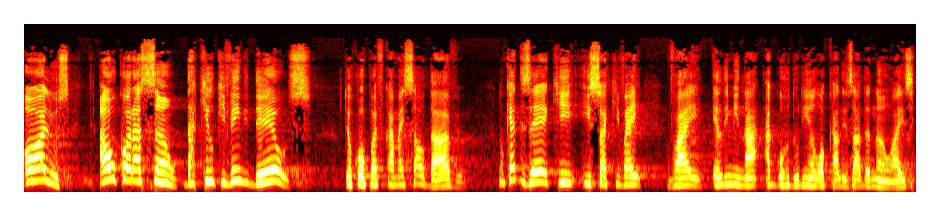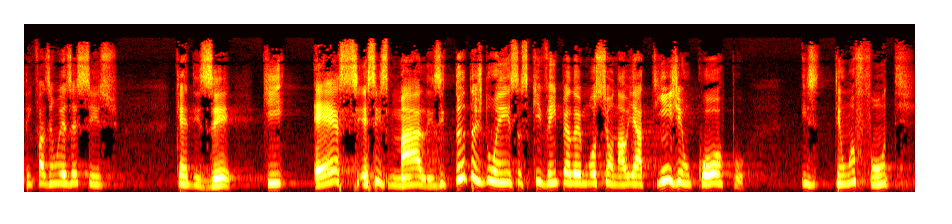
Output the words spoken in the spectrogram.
olhos, ao coração, daquilo que vem de Deus, teu corpo vai ficar mais saudável. Não quer dizer que isso aqui vai, vai eliminar a gordurinha localizada, não. Aí você tem que fazer um exercício. Quer dizer que esse, esses males e tantas doenças que vêm pelo emocional e atingem o corpo, tem uma fonte.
